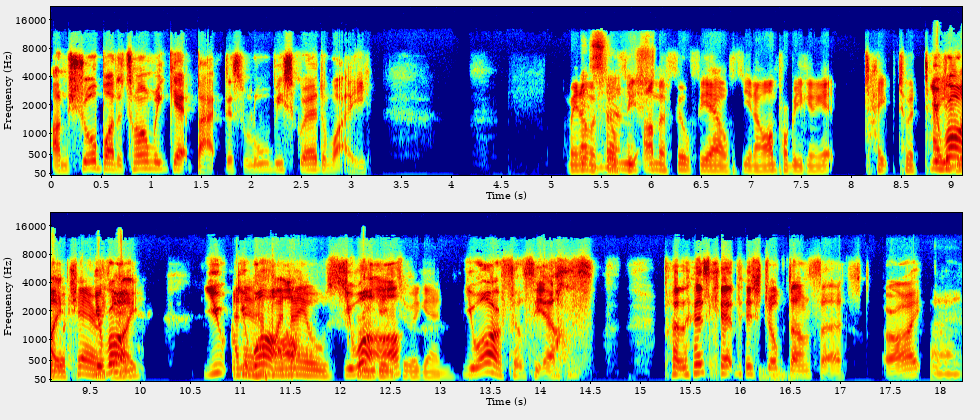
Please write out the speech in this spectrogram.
I'm sure by the time we get back, this will all be squared away. I mean, I'm a It certainly filthy, I'm a filthy elf. You know, I'm probably going to get taped to a You're table right. or chair You're again, right. You and you then have my are nails you are. into again. you are a filthy elf. But let's get this job done first. All right. All right.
